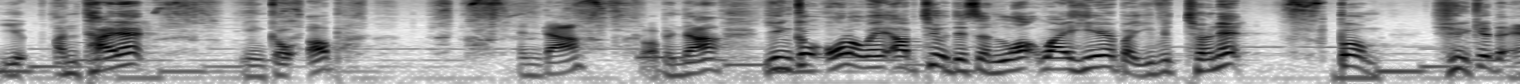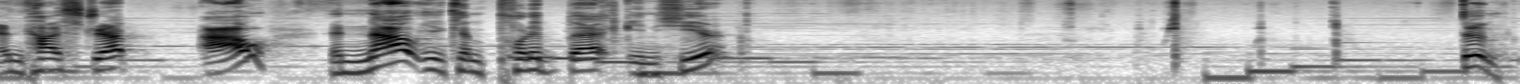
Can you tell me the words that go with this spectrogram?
you untie it. You can go up and down, go up and down. You can go all the way up too. There's a lock right here, but if you turn it, boom, you get the entire strap out. And now you can put it back in here. Boom.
